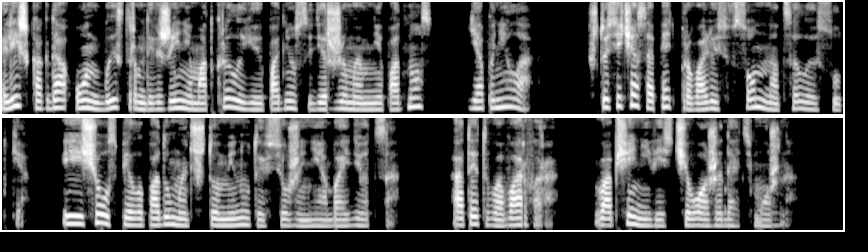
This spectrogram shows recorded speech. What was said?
Лишь когда он быстрым движением открыл ее и поднес содержимое мне под нос, я поняла, что сейчас опять провалюсь в сон на целые сутки. И еще успела подумать, что минутой все же не обойдется. От этого варвара вообще не весь чего ожидать можно.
